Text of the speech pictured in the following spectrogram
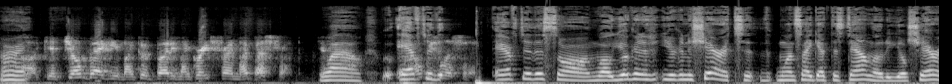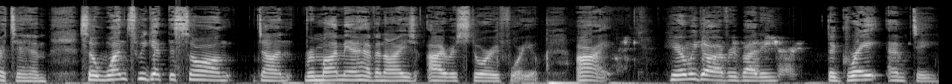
All right. uh, get Joe Beggy, my good buddy, my great friend, my best friend. Wow. After the, listening. after this song, well, you're gonna you're gonna share it to once I get this downloaded. You'll share it to him. So once we get this song done, remind me I have an Irish story for you. All right, here we go, everybody. The Great Empty.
